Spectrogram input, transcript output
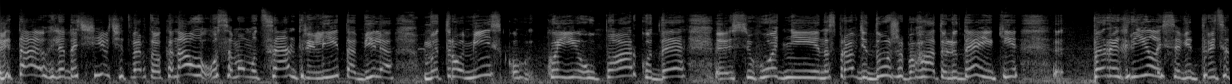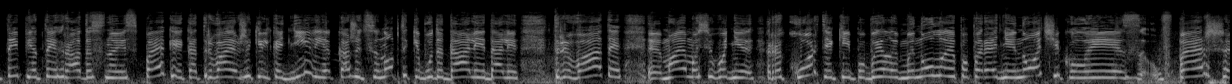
Вітаю глядачів четвертого каналу у самому центрі літа біля метро Мінської у парку, де е, сьогодні насправді дуже багато людей, які е, перегрілися від 35 градусної спеки, яка триває вже кілька днів. І як кажуть синоптики, буде далі і далі тривати. Е, Маємо сьогодні рекорд, який побили минулої попередньої ночі, коли вперше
